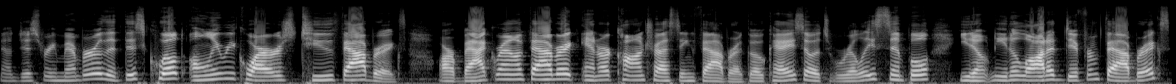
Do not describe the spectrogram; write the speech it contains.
Now just remember that this quilt only requires two fabrics, our background fabric and our contrasting fabric, okay? So it's really simple. You don't need a lot of different fabrics.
